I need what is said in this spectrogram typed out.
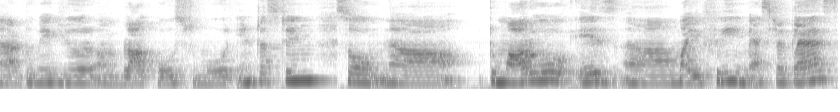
uh, to make your um, blog post more interesting. So uh, tomorrow is uh, my free masterclass.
